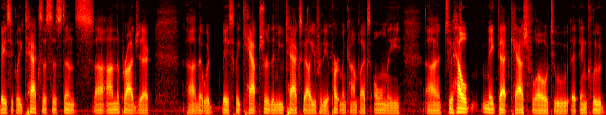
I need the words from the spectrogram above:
basically tax assistance uh, on the project uh, that would basically capture the new tax value for the apartment complex only uh, to help make that cash flow to uh, include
